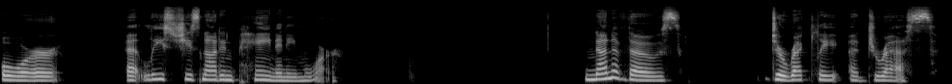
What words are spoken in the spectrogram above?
or at least she's not in pain anymore. None of those directly address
